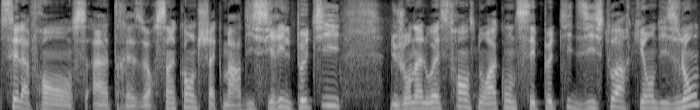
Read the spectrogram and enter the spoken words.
C'est la France à 13h50 chaque mardi. Cyril Petit du journal Ouest France nous raconte ces petites histoires qui en disent long.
